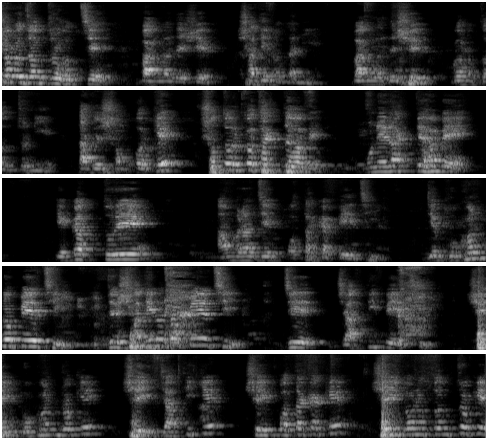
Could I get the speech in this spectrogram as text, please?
ষড়যন্ত্র হচ্ছে বাংলাদেশের স্বাধীনতা নিয়ে বাংলাদেশের গণতন্ত্র নিয়ে? তাদের সম্পর্কে সতর্ক থাকতে হবে। মনে রাখতে হবে একাত্তরে আমরা যে পতাকা পেয়েছি, যে ভূখণ্ড পেয়েছি, যে স্বাধীনতা পেয়েছি, যে জাতি পেয়েছি, সেই ভূখণ্ডকে, সেই জাতিকে, সেই পতাকাকে, সেই গণতন্ত্রকে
